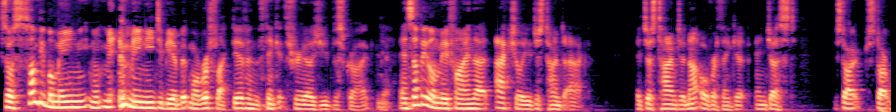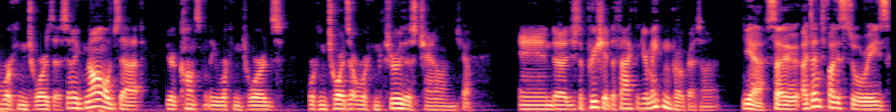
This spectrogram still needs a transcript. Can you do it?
So some people may may may need to be a bit more reflective and think it through as you've described, Yeah. and some people may find that actually it's just time to act. It's just time to not overthink it and just start start working towards this and acknowledge that you're constantly working towards working towards or working through this challenge, Yeah. and uh, just appreciate the fact that you're making progress on it. Yeah, so identify the stories,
